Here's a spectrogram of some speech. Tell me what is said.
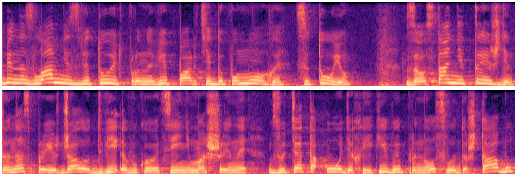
Штабі незламні звітують про нові партії допомоги. Цитую. За останні тижні до нас приїжджало дві евакуаційні машини. Взуття та одяг, які ви приносили до штабу,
